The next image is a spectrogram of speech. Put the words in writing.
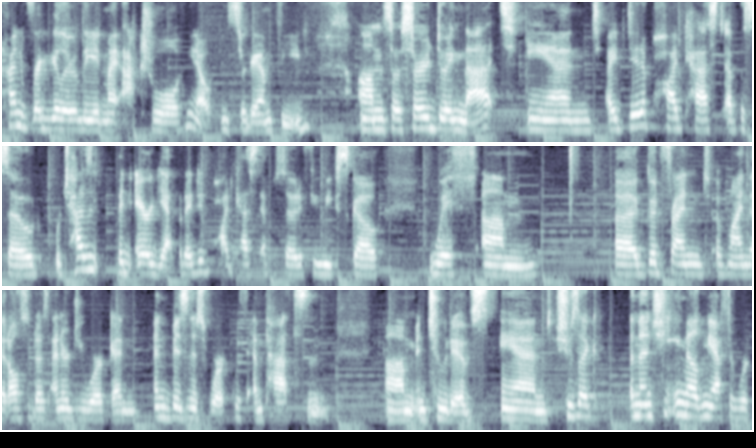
kind of regularly in my actual, you know, Instagram feed. Um, so I started doing that, and I did a podcast episode, which hasn't been aired yet, but I did a podcast episode a few weeks ago with um, a good friend of mine that also does energy work and, and business work with empaths and um, intuitives. And she was like, and then she emailed me after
